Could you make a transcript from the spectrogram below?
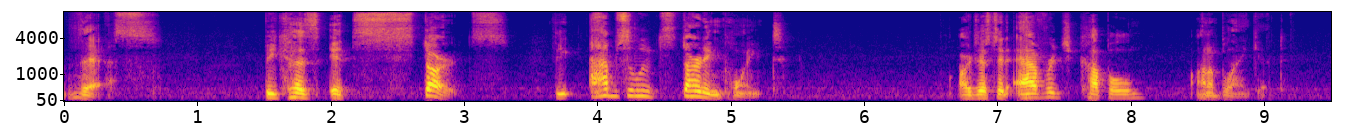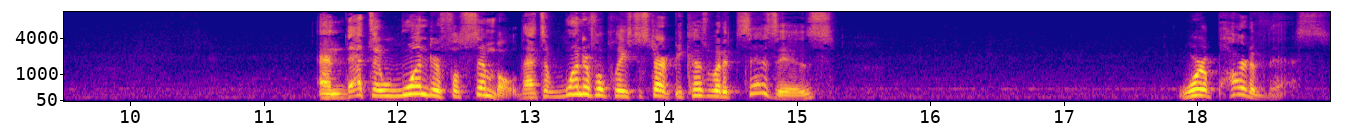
this. Because it starts, the absolute starting point, are just an average couple on a blanket. And that's a wonderful symbol. That's a wonderful place to start because what it says is we're a part of this.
